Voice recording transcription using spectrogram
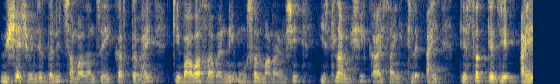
विशेष म्हणजे दलित समाजांचं हे कर्तव्य आहे की बाबासाहेबांनी मुसलमानांविषयी इस्लामविषयी काय सांगितलं आहे? ते सत्य जे आहे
